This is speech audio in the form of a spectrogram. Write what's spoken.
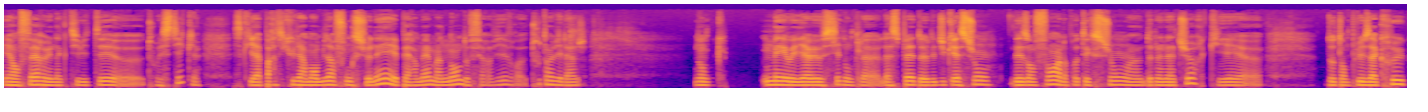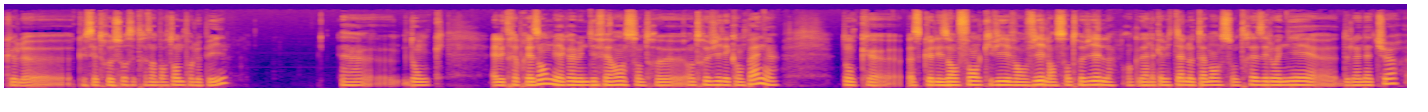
et en faire une activité euh, touristique, ce qui a particulièrement bien fonctionné et permet maintenant de faire vivre tout un village. Donc, mais il y avait aussi donc la- l'aspect de l'éducation des enfants à la protection de la nature, qui est d'autant plus accru que, que cette ressource est très importante pour le pays. Donc, elle est très présente, mais il y a quand même une différence entre, entre ville et campagne. Donc, euh, parce que les enfants qui vivent en ville, en centre-ville, en- à la capitale notamment, sont très éloignés euh, de la nature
